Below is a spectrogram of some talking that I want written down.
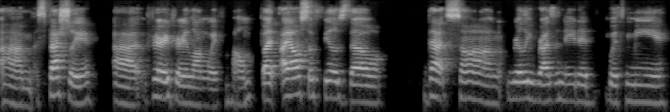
um, especially, uh, very, very long way from home, but I also feel as though that song really resonated with me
